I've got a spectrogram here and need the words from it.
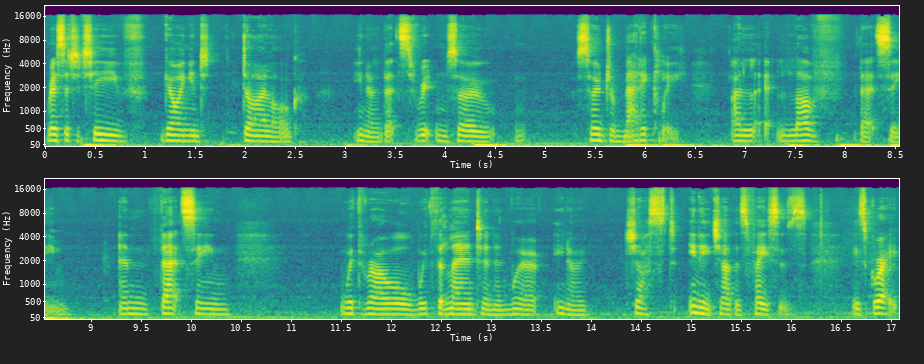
recitative going into dialogue, you know, that's written so so dramatically. I l- love that scene. And that scene with Raoul with the lantern and we're you know just in each other's faces is great.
